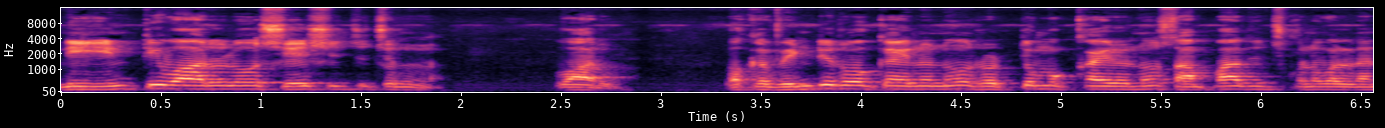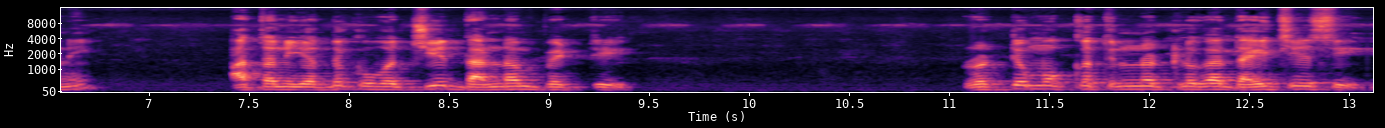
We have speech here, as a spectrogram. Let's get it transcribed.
నీ ఇంటి వారిలో శేషించుచున్న వారు ఒక వెండి రోకైనను రొట్టె ముక్కైనను సంపాదించుకునవలనని అతని యొద్దకు వచ్చి దండం పెట్టి రొట్టె ముక్క తిన్నట్లుగా దయచేసి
